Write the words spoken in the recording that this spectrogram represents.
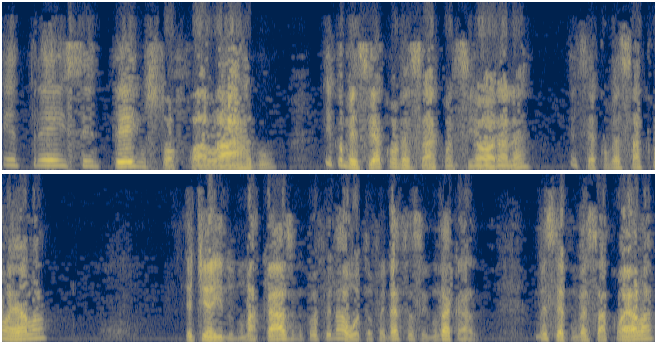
Entrei, sentei um sofá largo e comecei a conversar com a senhora, né? Comecei a conversar com ela. Eu tinha ido numa casa, depois fui na outra. Foi nessa segunda casa. Comecei a conversar com ela.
